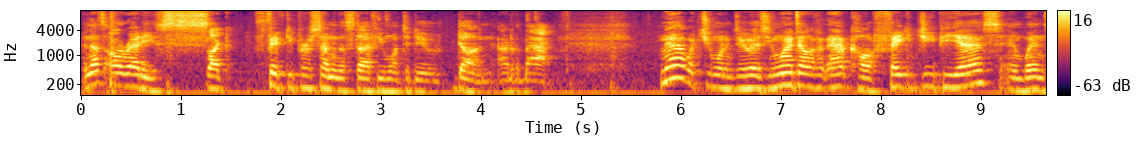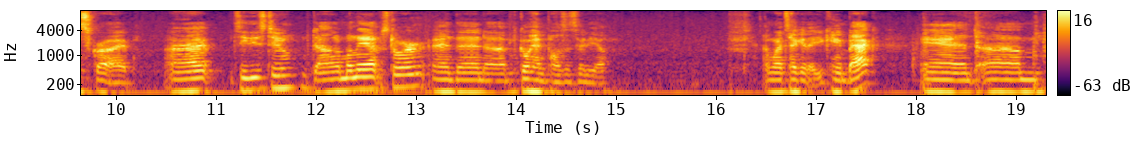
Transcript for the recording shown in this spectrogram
And that's already like 50% of the stuff you want to do done out of the bat. Now what you want to do is you want to download an app called Fake GPS and Windscribe. Alright, see these two? Download them on the App Store and then um, go ahead and pause this video. I'm going to take it that you came back and um,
